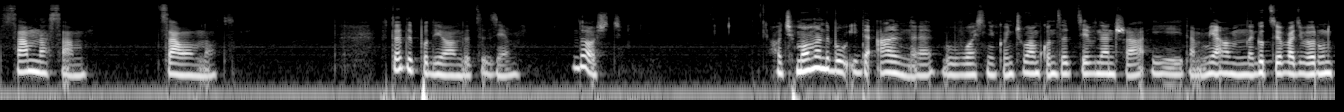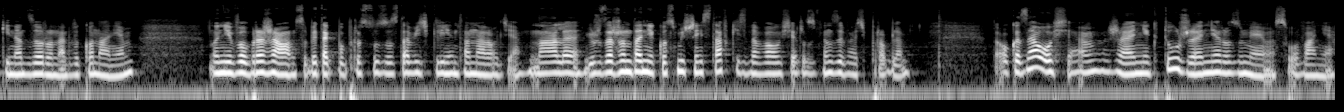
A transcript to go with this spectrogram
Sam na sam. Całą noc. Wtedy podjęłam decyzję. Dość. Choć moment był idealny, bo właśnie kończyłam koncepcję wnętrza i tam miałam negocjować warunki nadzoru nad wykonaniem, no nie wyobrażałam sobie tak po prostu zostawić klienta na lodzie. No ale już zażądanie kosmicznej stawki zdawało się rozwiązywać problem. To okazało się, że niektórzy nie rozumieją słowa nie.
